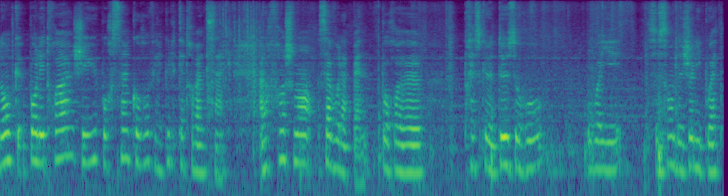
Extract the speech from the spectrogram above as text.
Donc, pour les trois, j'ai eu pour 5,85€. Alors, franchement, ça vaut la peine. Pour euh, presque 2 euros, vous voyez, ce sont de jolies boîtes.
